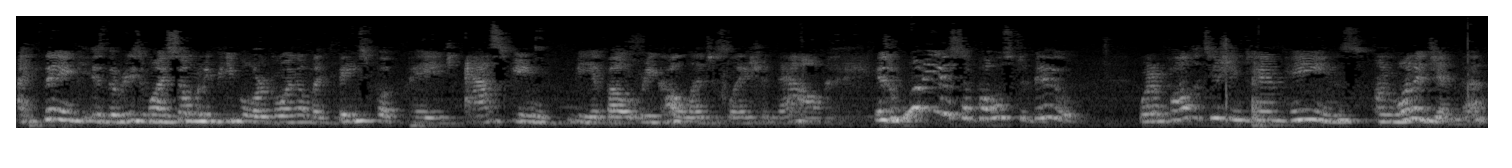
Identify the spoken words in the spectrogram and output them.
I think, is the reason why so many people are going on my Facebook page asking me about recall legislation now, is what are you supposed to do When a politician campaigns on one agenda,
